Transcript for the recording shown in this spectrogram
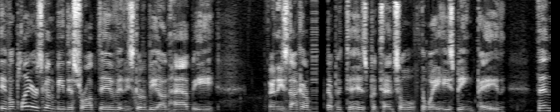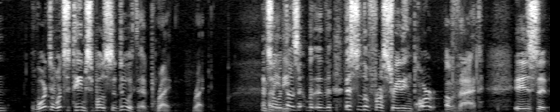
if a player is going to be disruptive and he's going to be unhappy and he's not going to play up to his potential the way he's being paid, then what's what's the team supposed to do at that point? Right, right. And I so mean, it doesn't. But this is the frustrating part of that, is that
